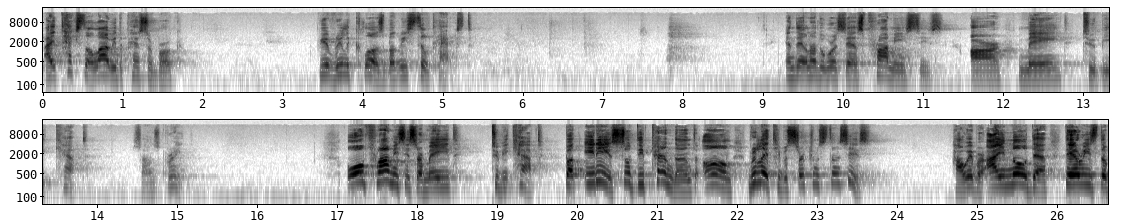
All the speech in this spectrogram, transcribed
I text a lot with Pastor Brooke. We are really close, but we still text. And then another word says promises are made to be kept. Sounds great. All promises are made to be kept, but it is so dependent on relative circumstances. However, I know that there is the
